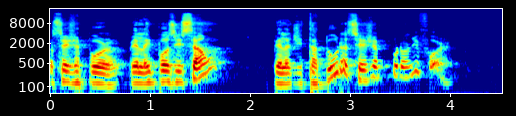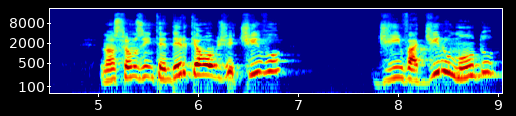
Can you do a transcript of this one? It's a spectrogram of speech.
seja por, pela imposição, pela ditadura, seja por onde for. Nós vamos entender que é um objetivo de invadir o mundo,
